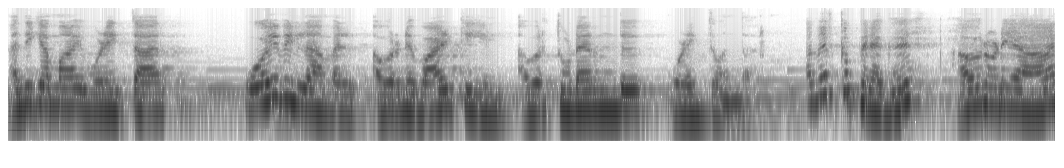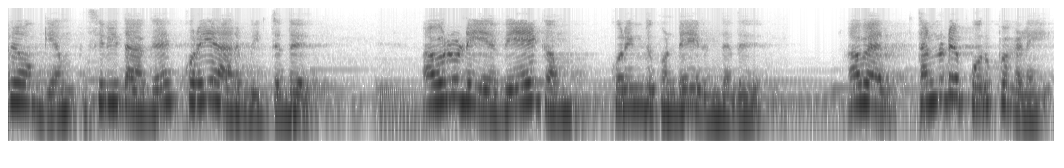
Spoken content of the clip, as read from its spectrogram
அதிகமாய் உழைத்தார். ஓய்வில்லாமல் அவருடைய வாழ்க்கையில் அவர் தொடர்ந்து உழைத்து வந்தார். அதற்கு பிறகு அவருடைய ஆரோக்கியம் சிறிதாக குறைய ஆரம்பித்தது. அவருடைய வேகம் குறைந்து கொண்டே இருந்தது. அவர் தன்னுடைய பொறுப்புகளை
